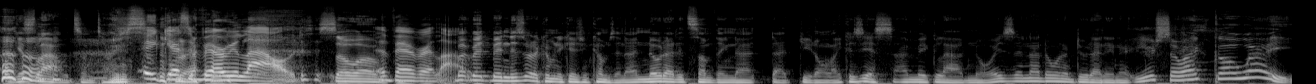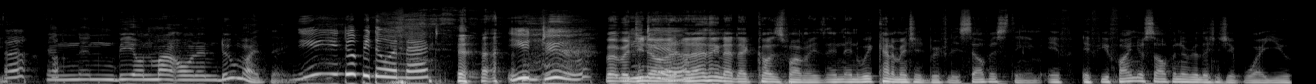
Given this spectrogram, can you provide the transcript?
It gets loud sometimes. it gets Right? very loud, So, um, very very loud. but, but but this is where the communication comes in. I know that it's something that that you don't like because yes, I make loud noise and I don't want to do that in her ear, so I go away and then be on my own and do my thing. you you do be doing that. you do. But but you, You know do. another thing that that causes problems and, and we kind of mentioned it briefly self esteem. If if you find yourself in a relationship where you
